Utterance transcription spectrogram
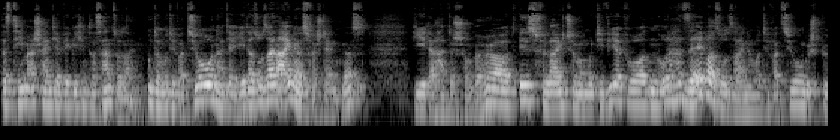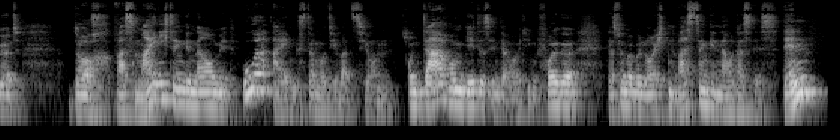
das Thema scheint ja wirklich interessant zu sein. Unter Motivation hat ja jeder so sein eigenes Verständnis. Jeder hat es schon gehört, ist vielleicht schon mal motiviert worden oder hat selber so seine Motivation gespürt. Doch was meine ich denn genau mit ureigenster Motivation? Und darum geht es in der heutigen Folge, dass wir mal beleuchten, was denn genau das ist. Denn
